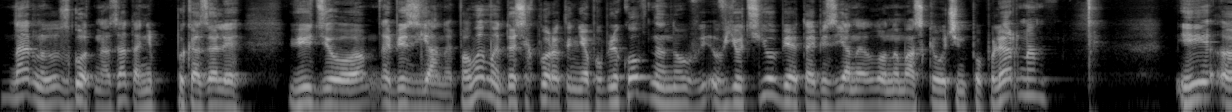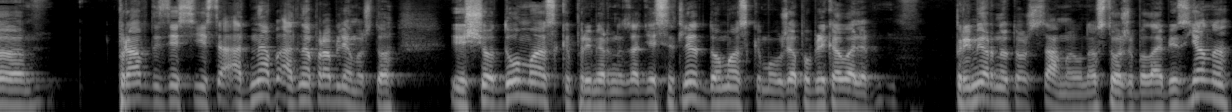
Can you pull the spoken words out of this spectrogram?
наверное, с год назад, они показали видео обезьяны. По-моему, до сих пор это не опубликовано, но в YouTube эта обезьяна Лона Маска очень популярна. И э, правда, здесь есть одна, одна проблема, что еще до Маска, примерно за 10 лет до Маска мы уже опубликовали примерно то же самое. У нас тоже была обезьяна,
